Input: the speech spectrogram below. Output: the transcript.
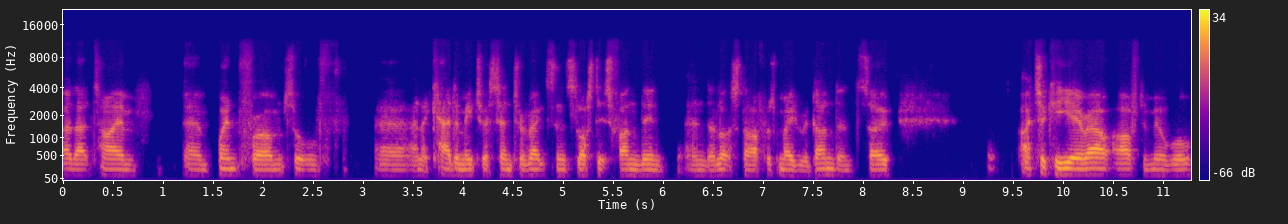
at that time um, went from sort of uh, an academy to a centre of excellence, lost its funding, and a lot of staff was made redundant. So I took a year out after Millwall,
